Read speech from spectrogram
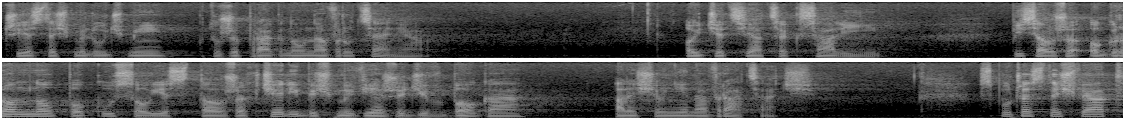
czy jesteśmy ludźmi, którzy pragną nawrócenia. Ojciec Jacek Sali pisał, że ogromną pokusą jest to, że chcielibyśmy wierzyć w Boga, ale się nie nawracać. Współczesny świat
